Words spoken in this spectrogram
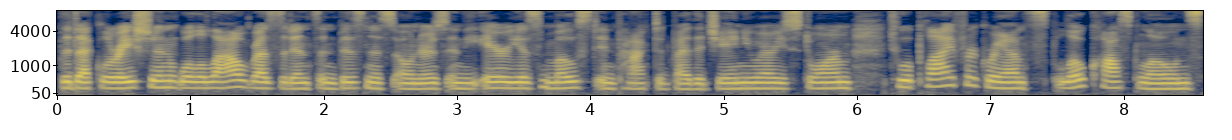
The declaration will allow residents and business owners in the areas most impacted by the January storm to apply for grants, low cost loans,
